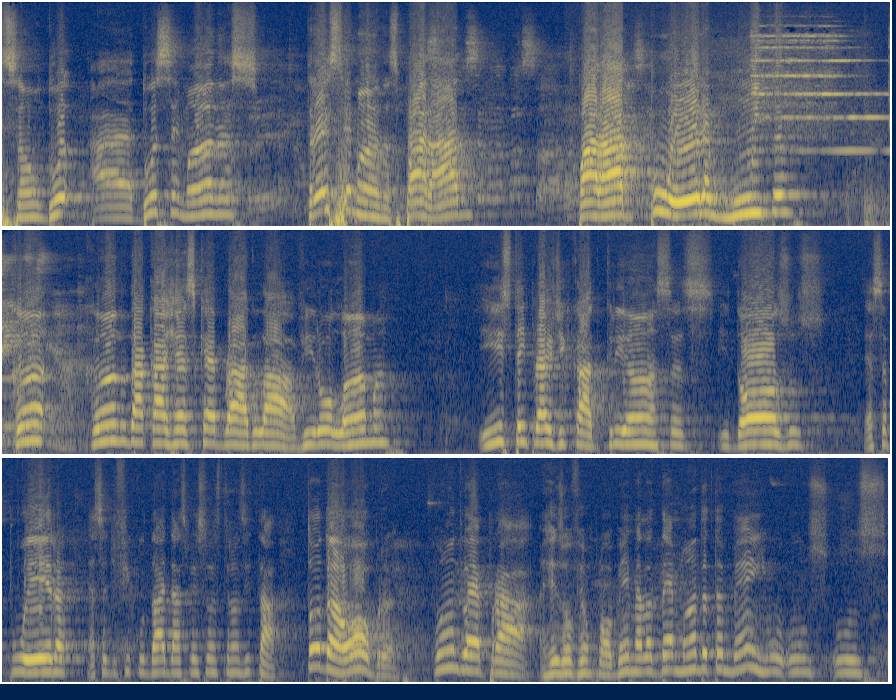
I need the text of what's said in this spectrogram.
São duas, duas semanas, três semanas parado, parado, poeira, muita, can- cano da Cagés quebrado lá, virou lama. E isso tem prejudicado crianças, idosos, essa poeira, essa dificuldade das pessoas transitar. Toda obra, quando é para resolver um problema, ela demanda também os, os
